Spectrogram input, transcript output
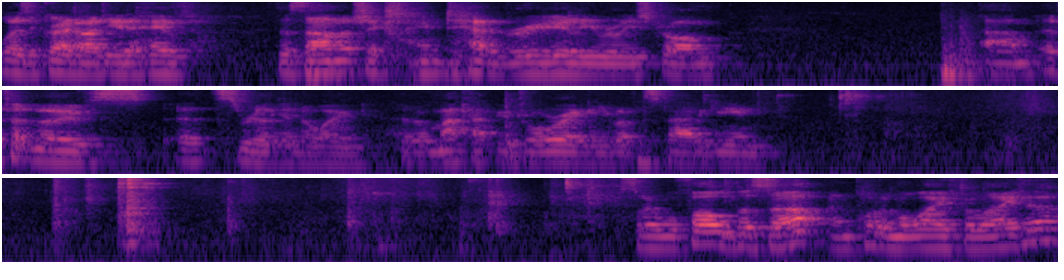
Always a great idea to have this armature clamped down really, really strong. Um, if it moves, it's really annoying. It'll muck up your drawing and you've got to start again. So we'll fold this up and put them away for later.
